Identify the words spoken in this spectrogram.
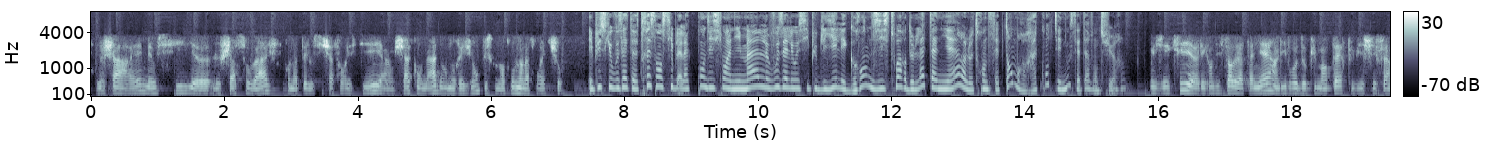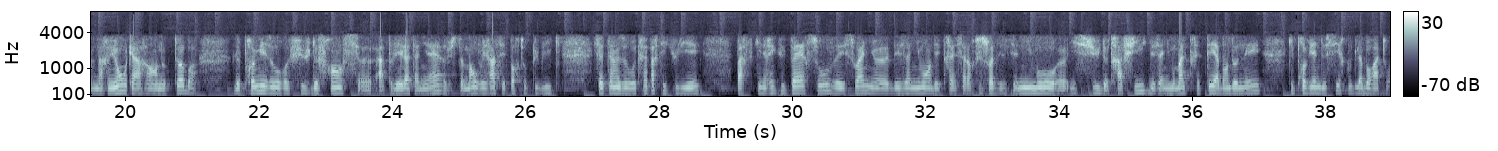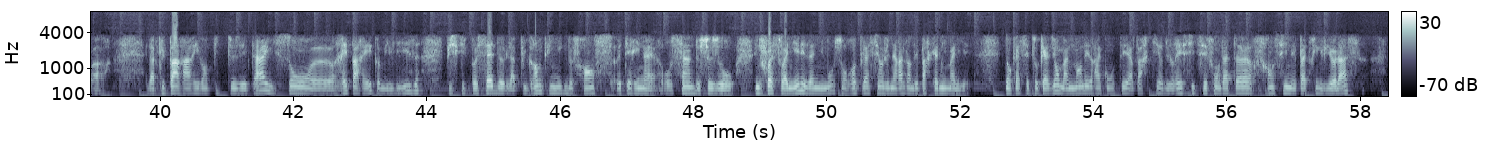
le chat arrêt, mais aussi euh, le chat sauvage, qu'on appelle aussi chat forestier, un chat qu'on a dans nos régions puisqu'on en trouve dans la forêt de chaux. Et puisque vous êtes très sensible à la condition animale, vous allez aussi publier les grandes histoires de la tanière le 30 septembre. Racontez-nous cette aventure. Oui, j'ai écrit euh, Les grandes histoires de la tanière, un livre documentaire publié chez Flammarion, car en octobre, le premier zoo-refuge de France, euh, appelé La Tanière, justement, ouvrira ses portes au public. C'est un zoo très particulier parce qu'il récupère, sauve et soigne euh, des animaux en détresse. Alors que ce soit des animaux euh, issus de trafic, des animaux maltraités, abandonnés, qui proviennent de cirques ou de laboratoires. La plupart arrivent en piteux état, ils sont euh, réparés, comme ils disent, puisqu'ils possèdent la plus grande clinique de France vétérinaire au sein de ce zoo. Une fois soignés, les animaux sont replacés en général dans des parcs animaliers. Donc à cette occasion, on m'a demandé de raconter à partir du récit de ses fondateurs, Francine et Patrick Violas,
